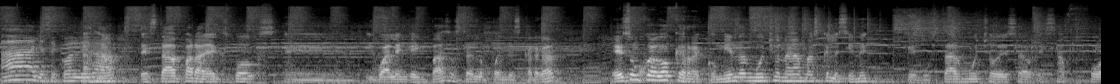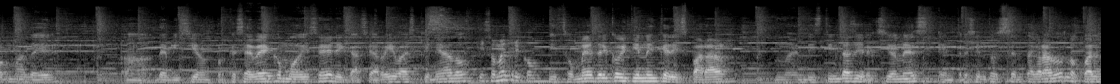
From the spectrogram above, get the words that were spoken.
Ah, ya sé cuál era. Ajá, está para Xbox, eh, igual en Game Pass, ustedes lo pueden descargar. Es un juego que recomiendan mucho, nada más que les tiene que gustar mucho esa, esa forma de, ah, de visión, porque se ve, como dice Eric, hacia arriba, esquineado, Isométrico. isométrico y tienen que disparar en distintas direcciones en 360 grados, lo cual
